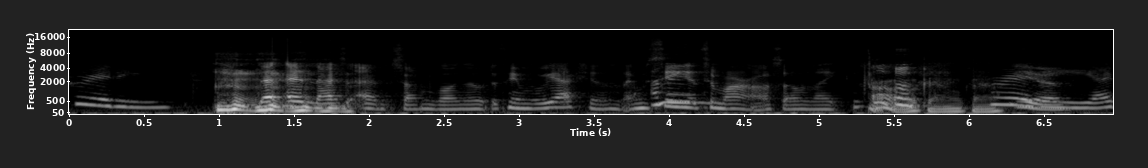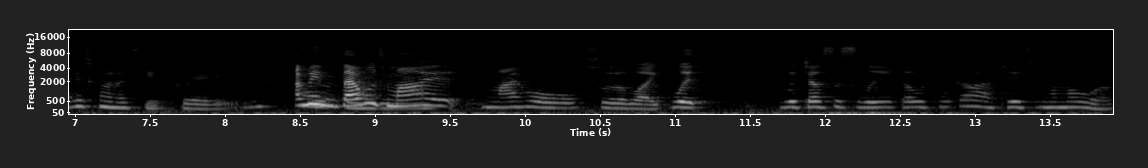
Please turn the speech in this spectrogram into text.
pretty. That, and that's and so I'm going with the same reaction. I'm I seeing mean- it tomorrow, so I'm like, oh okay okay. pretty. I just want to see pretty. I mean, Oh, that was my my whole sort of like with with Justice League. I was like, ah, Jason Momoa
